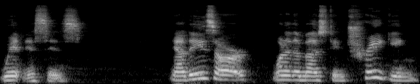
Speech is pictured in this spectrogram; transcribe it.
witnesses. Now, these are one of the most intriguing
